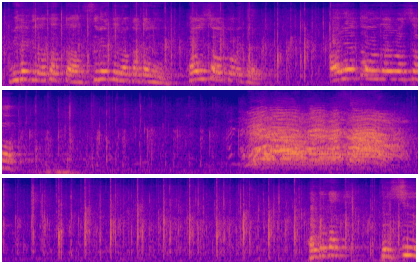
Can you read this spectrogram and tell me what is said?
見てくださった全ての方に感謝を込めてありがとうございました。ありがとうございました。穂高撤収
